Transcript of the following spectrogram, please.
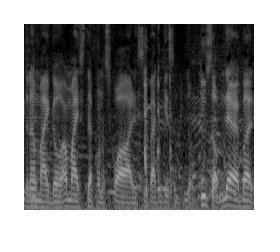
then I might go. I might step on the squad and see if I can get some, you know, do something there. But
